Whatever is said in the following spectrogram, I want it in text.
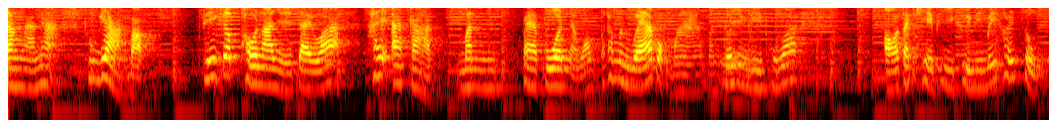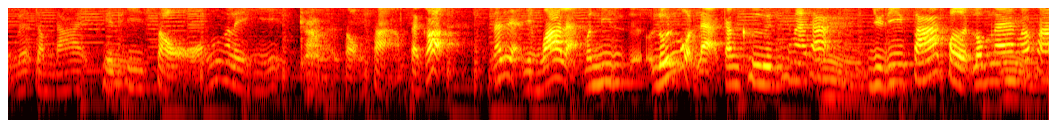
ดังนั้นเนี่ยทุกอย่างแบบ พี่ก็ภาวนาอยู่ในใจว่า ให้อากาศมันแปรปรวนเนี่ยว่าถ้ามันแวบออกมา มันก็ยังดีเพราะว่า อ๋อแต่ KP คืนนี้ไม่ค่อยสูงเลย จำได้ KP 2อะไรอย่างนี้ครับเออสองสามแต่ก็นั่นแหละอย่างว่าแหละมันมีลุ้นหมดแหละกลางคืนใช่ไหมถ้าอืมอยู่ดีฟ้าเปิดลมแรงอืมแล้วฟ้า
